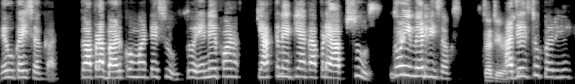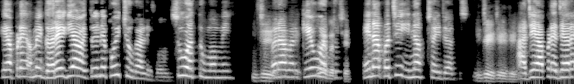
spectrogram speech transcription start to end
એવું કહી શકાય. તો આપણા બાળકો માટે શું? તો એને પણ ક્યાંક ને ક્યાંક આપણે આપશું તો એ મેળવી શકશે. આજે શું કરીએ કે આપણે અમે ઘરે ગયા હોય તો એને પૂછ્યું ખાલી શું હતું મમ્મી? બરાબર કેવું હતું? એના પછી ઇનફ થઈ જતું. આજે આપણે જયારે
